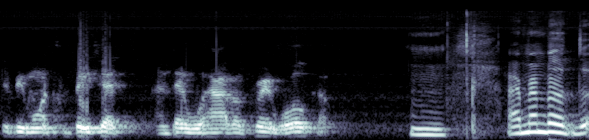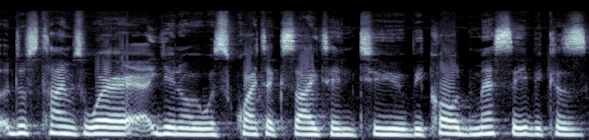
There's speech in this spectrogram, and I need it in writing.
should be motivated, and then we'll have a great World Cup. Mm. I remember th those times where you know it was quite exciting to be called Messi because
